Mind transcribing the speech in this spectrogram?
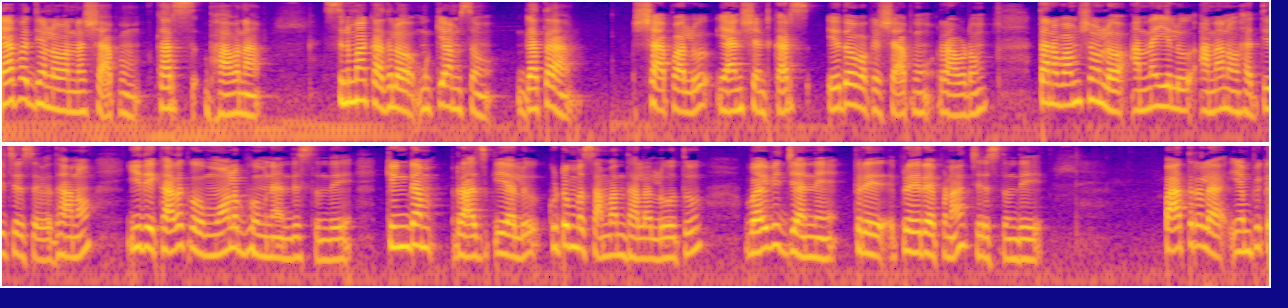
నేపథ్యంలో ఉన్న శాపం కర్స్ భావన. సినిమా కథలో ముఖ్యాంశం గత శాపాలు యాన్షియంట్ కర్స్ ఏదో ఒక శాపం రావడం తన వంశంలో అన్నయ్యలు అన్నను హత్య చేసే విధానం ఇది కథకు మూలభూమిని అందిస్తుంది. కింగ్డమ్ రాజకీయాలు కుటుంబ సంబంధాల లోతు వైవిధ్యాన్ని ప్రే ప్రేరేపణ చేస్తుంది. పాత్రల ఎంపిక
